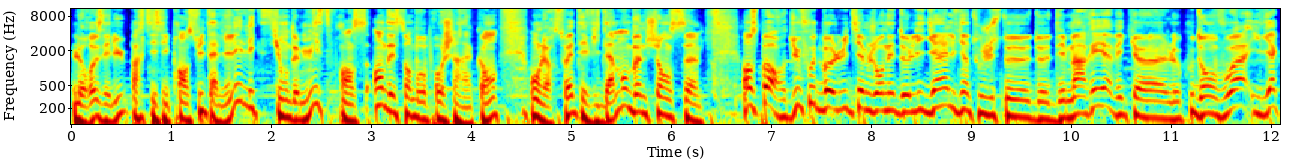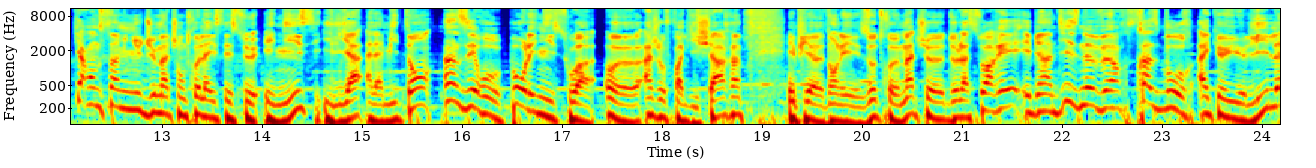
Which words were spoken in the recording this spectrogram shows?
L'heureuse élue participera ensuite à l'élection de Miss France en décembre prochain à Caen. On leur souhaite évidemment bonne chance. En sport, du football, huitième journée de Ligue 1. Elle vient tout juste de démarrer avec euh, le coup d'envoi. Il y a 45 minutes du match entre la SSE et Nice. Il y a à la mi-temps 1-0 pour les Niçois euh, à Geoffroy Guichard. Et puis euh, dans les autres matchs de la soirée, eh bien 19h, Strasbourg accueille Lille.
